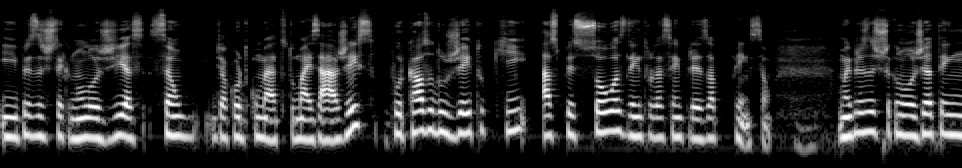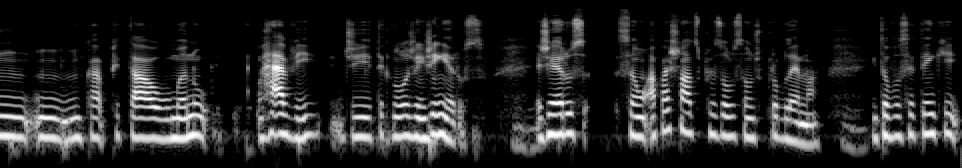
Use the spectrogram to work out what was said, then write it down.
e empresas de tecnologia são, de acordo com o método, mais ágeis, por causa do jeito que as pessoas dentro dessa empresa pensam. Uma empresa de tecnologia tem um, um capital humano heavy de tecnologia, engenheiros. Uhum. Engenheiros são apaixonados por resolução de problema. Uhum. Então você tem que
